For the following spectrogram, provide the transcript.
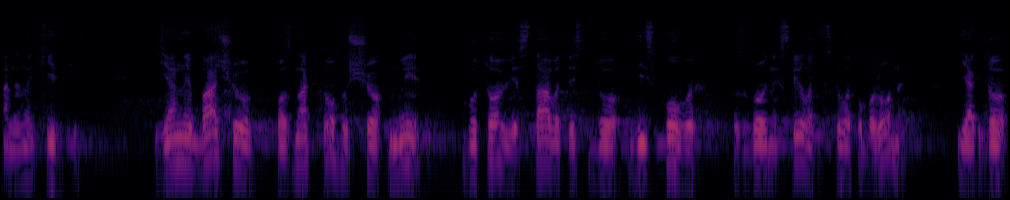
а не на кількість. Я не бачу ознак того, що ми готові ставитись до військових збройних силах, в силах оборони, як до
